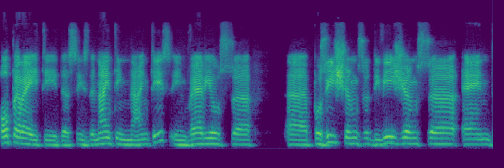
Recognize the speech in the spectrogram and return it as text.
operated since the 1990s in various positions divisions and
